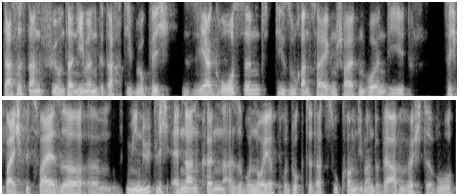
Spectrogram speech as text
Das ist dann für Unternehmen gedacht, die wirklich sehr groß sind, die Suchanzeigen schalten wollen, die sich beispielsweise ähm, minütlich ändern können, also wo neue Produkte dazukommen, die man bewerben möchte, wo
